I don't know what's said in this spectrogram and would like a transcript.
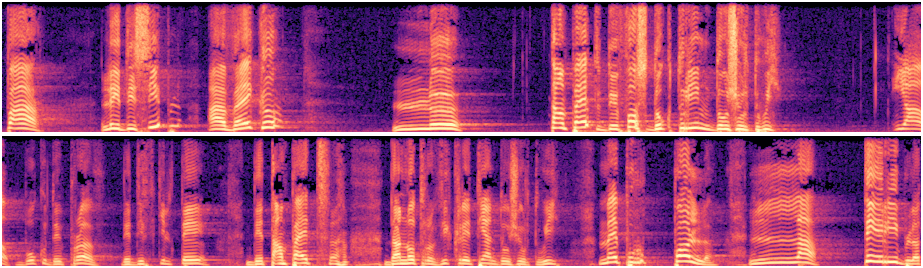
par les disciples avec le tempête de fausses doctrines d'aujourd'hui. Il y a beaucoup de preuves, de difficultés, des tempêtes dans notre vie chrétienne d'aujourd'hui. Mais pour Paul, la terrible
